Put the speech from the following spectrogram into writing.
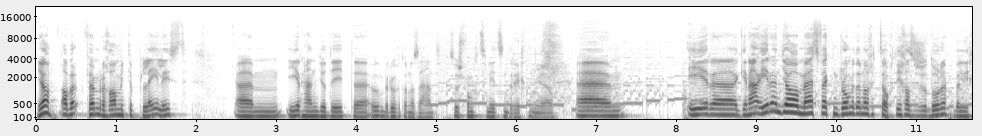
Ja, aber fangen wir an mit der Playlist. Ähm, ihr habt ja dort. Äh, oh, wir brauchen da noch Sound, sonst funktioniert es nicht richtig. Ja. Ähm, ihr, äh, genau, ihr habt ja Mass Effect Andromeda noch gezockt. Ich habe es schon durch, weil ich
